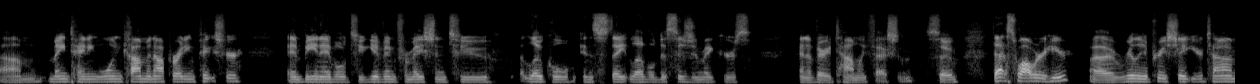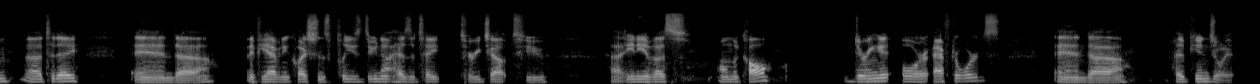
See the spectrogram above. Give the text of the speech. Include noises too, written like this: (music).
um, maintaining one common operating picture, and being able to give information to local and state level decision makers in a very timely fashion. So that's why we're here. I really appreciate your time uh, today. And uh, if you have any questions, please do not hesitate to reach out to uh, any of us on the call during it or afterwards. And uh, hope you enjoy it.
